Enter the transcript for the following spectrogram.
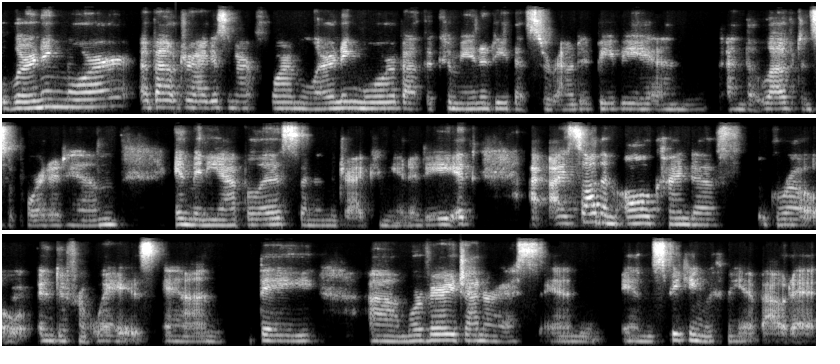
learning more about drag as an art form, learning more about the community that surrounded BeBe and, and that loved and supported him in Minneapolis and in the drag community. It, I, I saw them all kind of grow in different ways and they um, were very generous in, in speaking with me about it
